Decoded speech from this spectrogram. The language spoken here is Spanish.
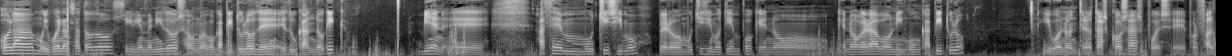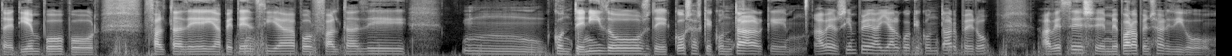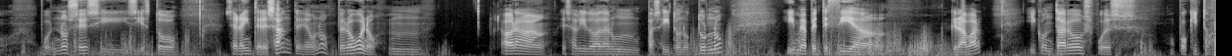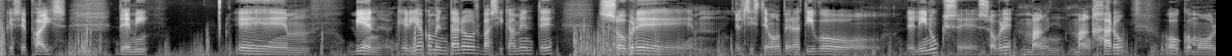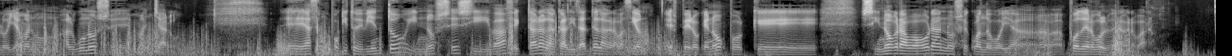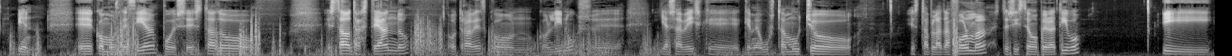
Hola, muy buenas a todos y bienvenidos a un nuevo capítulo de Educando Geek. Bien, eh, hace muchísimo, pero muchísimo tiempo que no, que no grabo ningún capítulo. Y bueno, entre otras cosas, pues eh, por falta de tiempo, por falta de apetencia, por falta de Mm, contenidos, de cosas que contar, que, a ver, siempre hay algo que contar, pero a veces eh, me paro a pensar y digo, pues no sé si, si esto será interesante o no, pero bueno, mm, ahora he salido a dar un paseíto nocturno y me apetecía grabar y contaros pues un poquito que sepáis de mí. Em, Bien, quería comentaros básicamente sobre mm, el sistema operativo de Linux, eh, sobre Manjaro o como lo llaman algunos, eh, Manjaro. Eh, hace un poquito de viento y no sé si va a afectar a la calidad de la grabación. Espero que no, porque si no grabo ahora no sé cuándo voy a poder volver a grabar. Bien, como os decía, pues he estado He estado trasteando otra vez con, Linux. Eh, ya sabéis que, me gusta mucho esta plataforma, este sistema operativo. Y,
